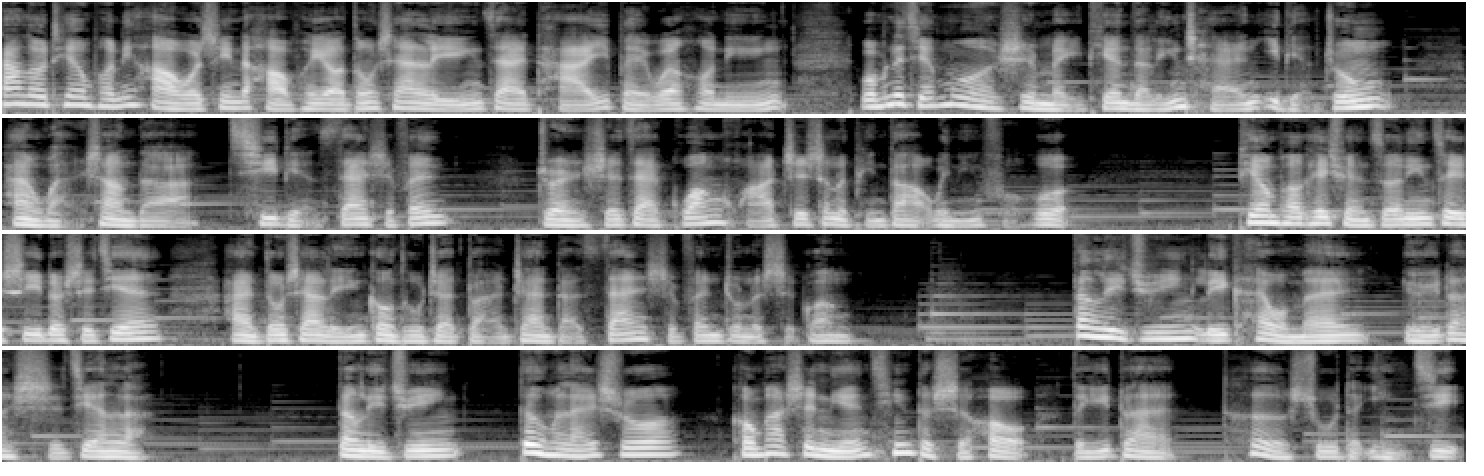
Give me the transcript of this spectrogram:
大陆听众朋友，你好，我是您的好朋友东山林，在台北问候您。我们的节目是每天的凌晨一点钟和晚上的七点三十分，准时在光华之声的频道为您服务。听众朋友可以选择您最适宜的时间，和东山林共度这短暂的三十分钟的时光。邓丽君离开我们有一段时间了，邓丽君对我们来说，恐怕是年轻的时候的一段特殊的印记。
